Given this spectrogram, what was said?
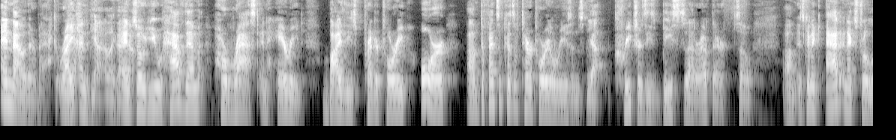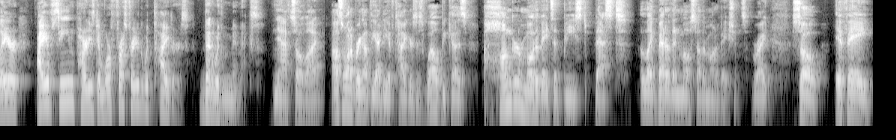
And now they're back, right? Yeah, and yeah, I like that, And yeah. so you have them harassed and harried by these predatory or um, defensive because of territorial reasons Yeah. creatures, these beasts that are out there. So um, it's going to add an extra layer. I have seen parties get more frustrated with tigers than with mimics. Yeah, so have I. I also want to bring up the idea of tigers as well because hunger motivates a beast best, like better than most other motivations, right? So if a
